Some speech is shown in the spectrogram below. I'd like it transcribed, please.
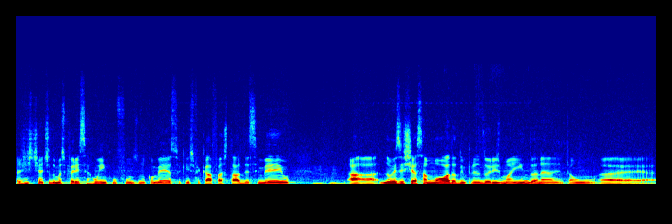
a gente tinha tido uma experiência ruim com fundos no começo, quis ficar afastado desse meio. Uhum. A, não existia essa moda do empreendedorismo ainda, né? Então é,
